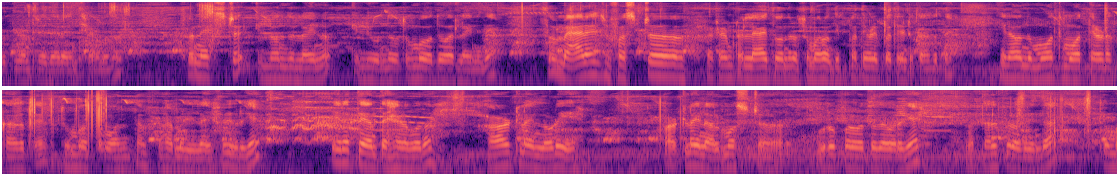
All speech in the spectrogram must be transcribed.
ಬುದ್ಧಿವಂತರಿದ್ದಾರೆ ಅಂತ ಹೇಳ್ಬೋದು. ಸೊ ನೆಕ್ಸ್ಟ್ ಇಲ್ಲೊಂದು ಲೈನು ಇಲ್ಲಿ ಒಂದು ತುಂಬ ಉದ್ದವಾದ ಲೈನ್ ಇದೆ. ಸೊ ಮ್ಯಾರೇಜ್ ಫಸ್ಟ್ ಅಟೆಂಪ್ಟಲ್ಲಿ ಆಯಿತು ಅಂದರೆ ಸುಮಾರು ಒಂದು ಇಪ್ಪತ್ತೇಳು, ಇಪ್ಪತ್ತೆಂಟಕ್ಕಾಗುತ್ತೆ. ಇಲ್ಲ, ಒಂದು ಮೂವತ್ತು, ಮೂವತ್ತೆರಡಕ್ಕಾಗುತ್ತೆ. ತುಂಬ ಉತ್ತಮವಾದಂಥ ಫ್ಯಾಮಿಲಿ ಲೈಫು ಇವರಿಗೆ ಇರುತ್ತೆ ಅಂತ ಹೇಳ್ಬೋದು. ಹಾರ್ಟ್ ಲೈನ್ ನೋಡಿ ಹಾರ್ಟ್ ಲೈನ್ ಆಲ್ಮೋಸ್ಟ್ ಗುರು ಪರ್ವತದವರೆಗೆ ತಲುಪಿರೋದ್ರಿಂದ ತುಂಬ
